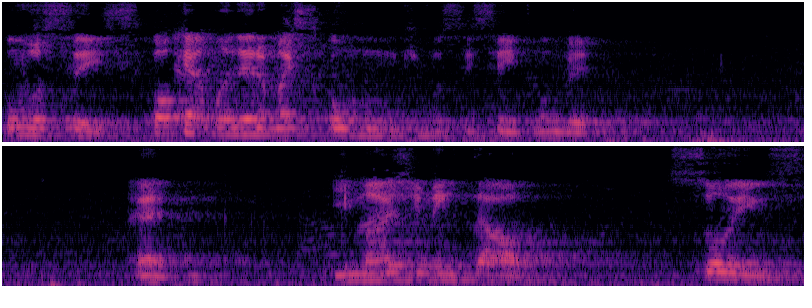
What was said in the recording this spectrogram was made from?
com vocês? Qual é a maneira mais comum que vocês sentem? Vamos ver. É. Imagem mental, sonhos,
